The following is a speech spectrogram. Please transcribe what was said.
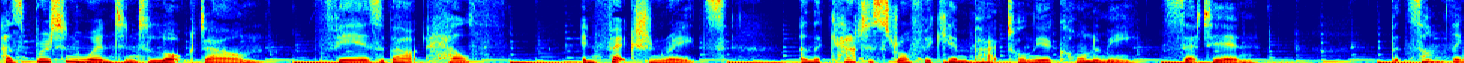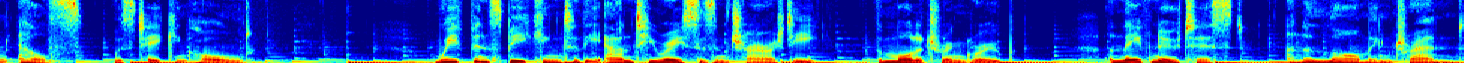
As Britain went into lockdown, fears about health, infection rates, and the catastrophic impact on the economy set in. But something else was taking hold. We've been speaking to the anti racism charity, the Monitoring Group, and they've noticed an alarming trend.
